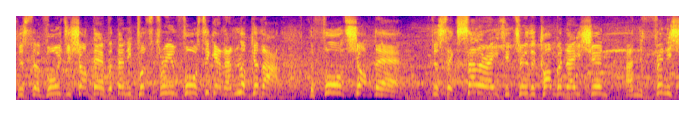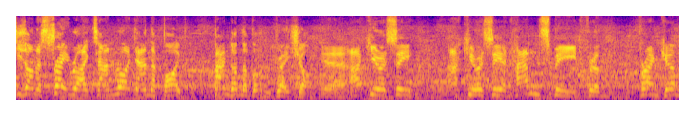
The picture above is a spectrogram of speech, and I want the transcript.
Just avoids a shot there, but then he puts three and four together. Look at that. The fourth shot there just accelerated through the combination and finishes on a straight right hand, right down the pipe, bang on the button. Great shot. Yeah, accuracy, accuracy and hand speed from Frankham.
